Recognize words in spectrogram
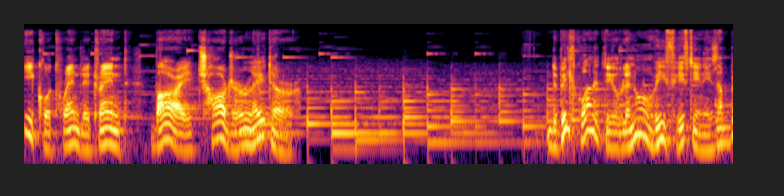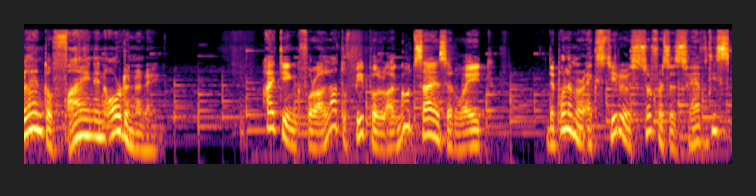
eco-friendly trend buy charger later. The build quality of Lenovo V15 is a blend of fine and ordinary. I think for a lot of people a good size and weight. The polymer exterior surfaces have this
